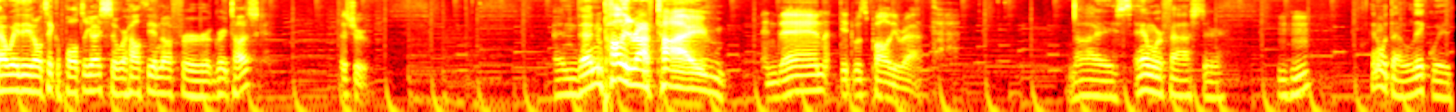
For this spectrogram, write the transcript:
That way they don't take a Poltergeist, so we're healthy enough for Great Tusk. That's true. And then Poliwrath time. And then it was Poliwrath. Nice, and we're faster. Mm-hmm. And with that liquid.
